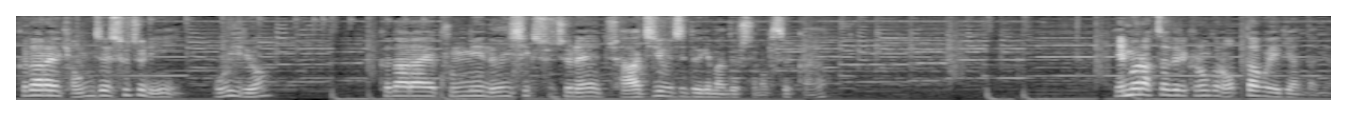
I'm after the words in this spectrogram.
그 나라의 경제 수준이 오히려 그 나라의 국민 의식 수준에 좌지우지되게 만들 수는 없을까요? 인문학자들이 그런 건 없다고 얘기한다면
